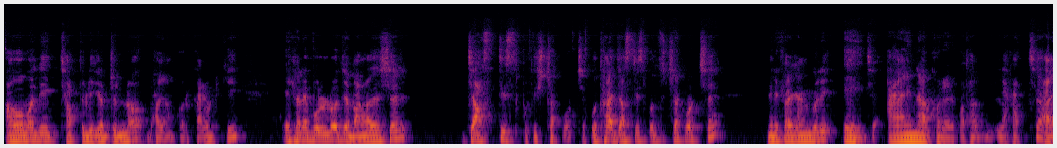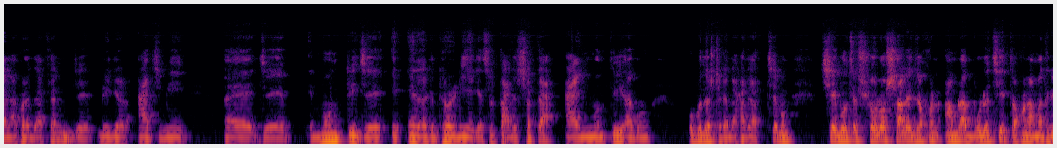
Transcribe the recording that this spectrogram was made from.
আওয়ামী লীগ ছাত্রলীগের জন্য ভয়ঙ্কর। কারণ কি? এখানে বলল যে বাংলাদেশের জাস্টিস প্রতিষ্ঠা করছে। কোথায় জাস্টিস প্রতিষ্ঠা করছে? মিনিফা গাঙ্গুলি এই যে আয়না ঘরের কথা লেখাচ্ছে, আয়না ঘরে দেখেন যে ব্রিগেড আজমি যে মন্ত্রী যে এদেরকে ধরে নিয়ে গেছে, তাদের সাথে আইনমন্ত্রী এবং উপদেষ্টাকে দেখা যাচ্ছে এবং সে বলছে, ষোলো সালে যখন আমরা বলেছি, তখন আমাদের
